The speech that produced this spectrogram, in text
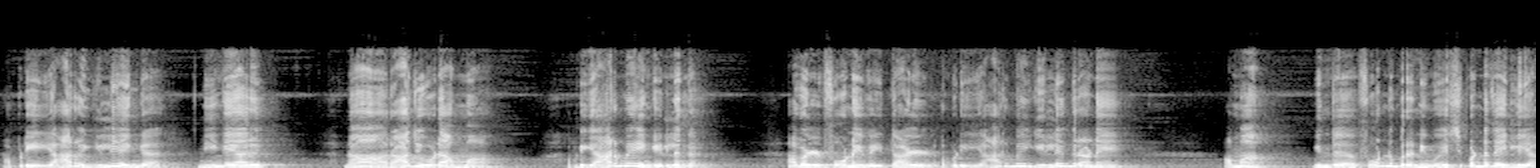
அப்படி யாரும் இல்லையே இங்கே? நீங்கள் யார்? நான் ராஜுவோட அம்மா. அப்படி யாருமே இங்கே இல்லைங்க. அவள் ஃபோனை வைத்தாள். அப்படி யாருமே இல்லைங்கிறானே. அம்மா இந்த ஃபோன் நம்பரை நீ முயற்சி பண்ணதே இல்லையா?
